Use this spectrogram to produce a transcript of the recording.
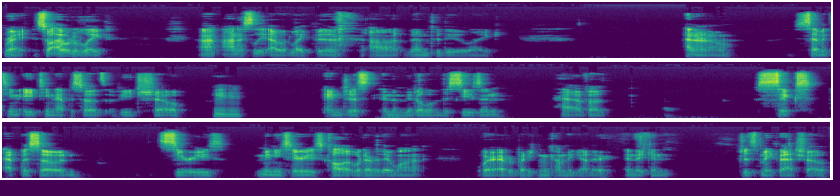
right. So I would have liked honestly, I would like the uh, them to do like I don't know, 17, 18 episodes of each show, mm-hmm. and just in the middle of the season have a six episode series, mini series, call it whatever they want, where everybody can come together and they can just make that show.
